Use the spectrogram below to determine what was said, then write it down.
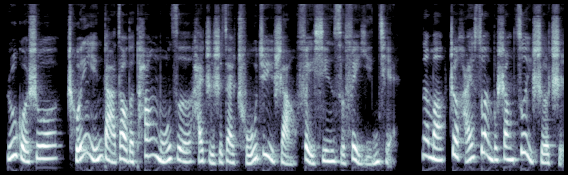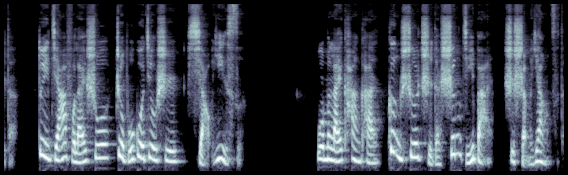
如果说纯银打造的汤模子还只是在厨具上费心思费银钱，那么这还算不上最奢侈的。对贾府来说，这不过就是小意思。我们来看看更奢侈的升级版是什么样子的。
